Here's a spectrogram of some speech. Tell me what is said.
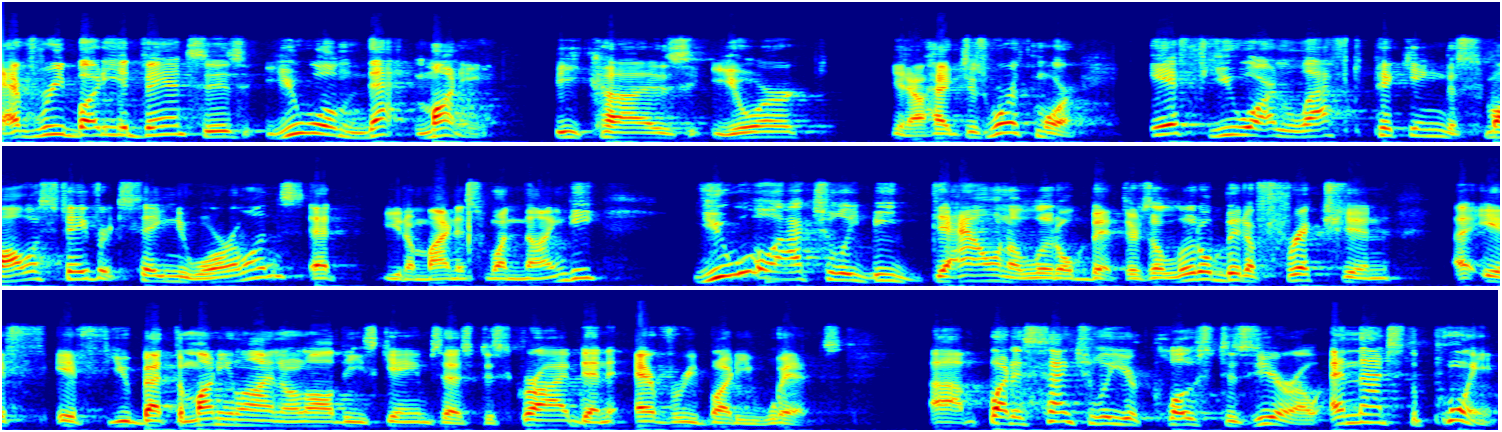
everybody advances, you will net money because your you know hedge is worth more. If you are left picking the smallest favorite, say New Orleans at you know minus 190, you will actually be down a little bit. There's a little bit of friction if if you bet the money line on all these games as described, and everybody wins. Um, but essentially, you're close to zero, and that's the point.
